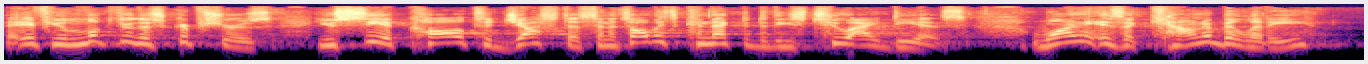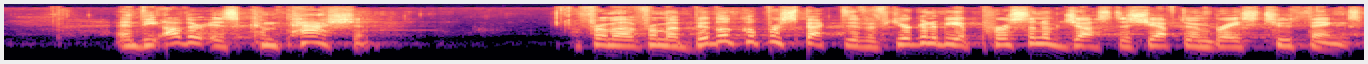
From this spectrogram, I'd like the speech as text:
If you look through the scriptures, you see a call to justice, and it's always connected to these two ideas. One is accountability, and the other is compassion. From a, from a biblical perspective, if you're going to be a person of justice, you have to embrace two things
